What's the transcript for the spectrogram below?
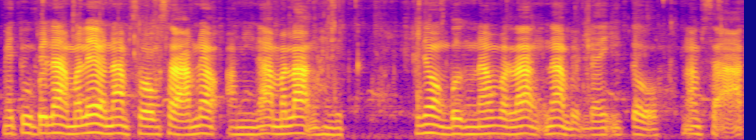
แม่ตูนไปล้างมาแล้วน้ำซองสามแล้ว อันนี้น้ำมาล้างให้พี่น้องเบิ่งน้ำว่าล้างน้ำแบบใดอีกต่อน้ำสะอาด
